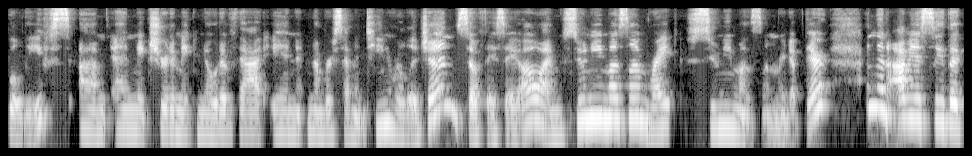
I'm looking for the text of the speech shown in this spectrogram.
beliefs um, and make sure to make note of that in number 17, religion. So if they say, oh, I'm Sunni Muslim, right? Sunni Muslim right up there. And then obviously the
